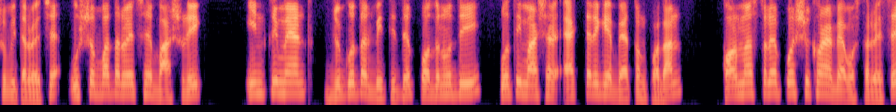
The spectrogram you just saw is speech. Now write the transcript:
সুবিধা রয়েছে উৎসব ভাতা রয়েছে বাৎসরিক ইনক্রিমেন্ট যোগ্যতার ভিত্তিতে পদোন্নতি প্রতি মাসের এক তারিখে বেতন প্রদান কর্মস্থলে প্রশিক্ষণের ব্যবস্থা রয়েছে,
